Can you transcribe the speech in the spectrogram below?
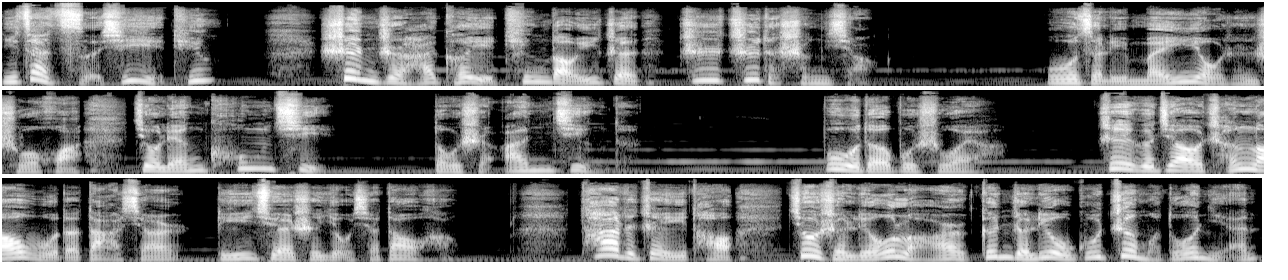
你再仔细一听，甚至还可以听到一阵吱吱的声响。屋子里没有人说话，就连空气都是安静的。不得不说呀，这个叫陈老五的大仙儿的确是有些道行。他的这一套，就是刘老二跟着六姑这么多年，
